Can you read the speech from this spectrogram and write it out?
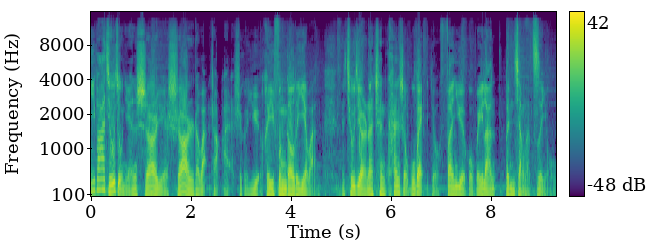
一八九九年十二月十二日的晚上，哎，是个月黑风高的夜晚。那丘吉尔呢，趁看守不备，就翻越过围栏，奔向了自由。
